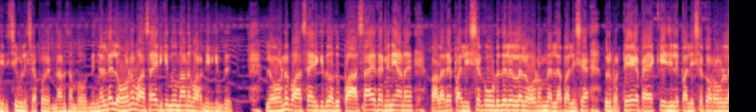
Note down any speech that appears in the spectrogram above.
തിരിച്ചു വിളിച്ചപ്പോൾ എന്താണ് സംഭവം? നിങ്ങളുടെ ലോണ് പാസ്സായിരിക്കുന്നു എന്നാണ് പറഞ്ഞിരിക്കുന്നത്. ലോണ് പാസ്സായിരിക്കുന്നു. അത് പാസ്സായത് എങ്ങനെയാണ്? വളരെ പലിശ കൂടുതലുള്ള ലോണൊന്നല്ല പലിശ ഒരു പ്രത്യേക പാക്കേജിൽ പലിശ കുറവുള്ള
